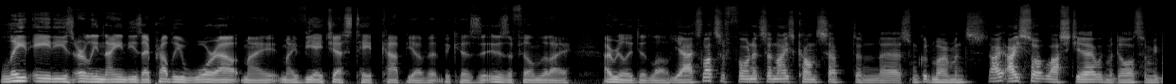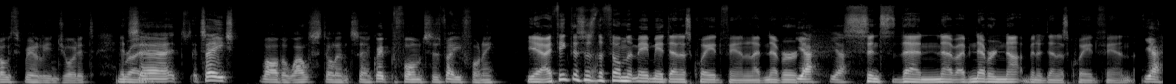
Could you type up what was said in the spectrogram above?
late 80s, early 90s, I probably wore out my my VHS tape copy of it because it is a film that I I really did love. Yeah, it's lots of fun. It's a nice concept and uh, some good moments. I, I saw it last year with my daughter, and we both really enjoyed it. It's Right. uh, it's, it's aged rather well still, and it's uh, great performances, very funny. Yeah, I think this is the film that made me a Dennis Quaid fan and I've never Yeah, yeah. since then never I've never not been a Dennis Quaid fan. Yeah,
